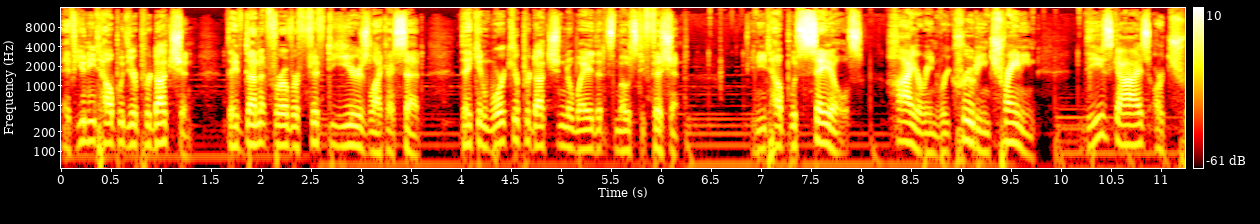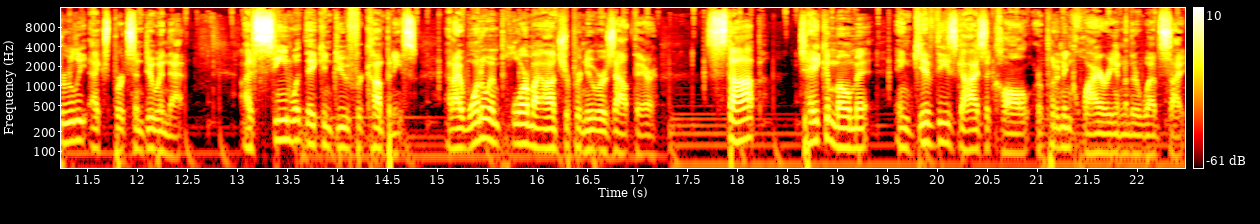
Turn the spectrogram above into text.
If you need help with your production, they've done it for over 50 years, like I said. They can work your production in a way that it's most efficient. You need help with sales, hiring, recruiting, training, these guys are truly experts in doing that. I've seen what they can do for companies, and I want to implore my entrepreneurs out there stop, take a moment, and give these guys a call or put an inquiry into their website.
